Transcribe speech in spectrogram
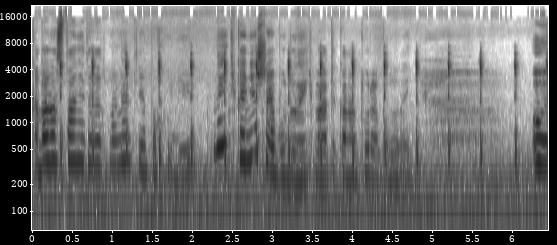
Когда настанет этот момент, я похудею. Ныть, конечно, я буду ныть. Моя такая натура, я буду ныть. Ой.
